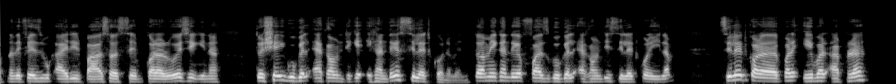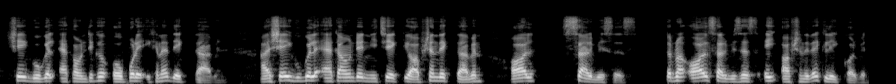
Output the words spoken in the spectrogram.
আপনাদের ফেসবুক আইডির পাসওয়ার্ড সেভ করা রয়েছে কিনা, তো সেই গুগল অ্যাকাউন্টটিকে এখান থেকে সিলেক্ট করে নেবেন। তো আমি এখান থেকে ফার্স্ট গুগল অ্যাকাউন্টটি সিলেক্ট করে নিলাম। সিলেক্ট করার পরে এবার আপনারা সেই গুগল অ্যাকাউন্টটিকে ওপরে এখানে দেখতে পাবেন। আর সেই গুগল অ্যাকাউন্টের নিচে একটি অপশন দেখতে পাবেন অল সার্ভিসেস তো আপনার অল সার্ভিসেস এই অপশনটিতে ক্লিক করবেন।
